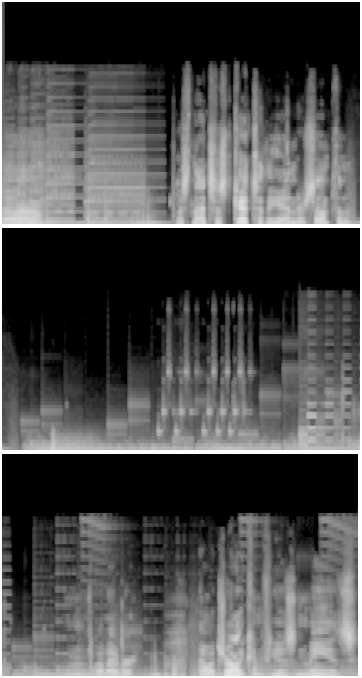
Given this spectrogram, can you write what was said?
Um, doesn't that just get to the end or something? Hmm, whatever. Now what's really confusing me is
